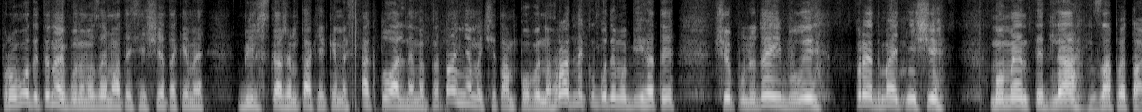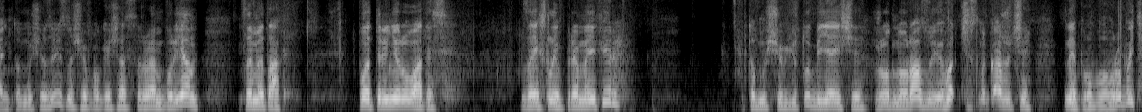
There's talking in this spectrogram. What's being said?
проводити. Ну, як будемо займатися ще такими більш, скажімо так, якимись актуальними питаннями, чи там по винограднику будемо бігати, щоб у людей були предметніші моменти для запитань. Тому що, звісно, що поки зараз рвемо бур'ян, це ми так потренуватись. Зайшли в прямий ефір, тому що в Ютубі я ще жодного разу його, чесно кажучи, не пробував робити.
